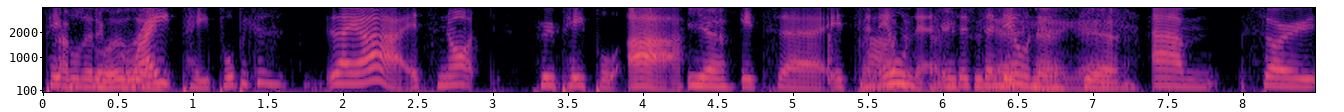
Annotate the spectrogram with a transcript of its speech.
people that are great people because they are. It's not who people are. Yeah. It's a it's an Part of illness. It's, It's an sickness, illness. yeah. Um, so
